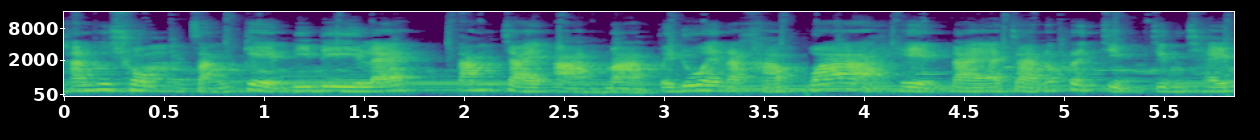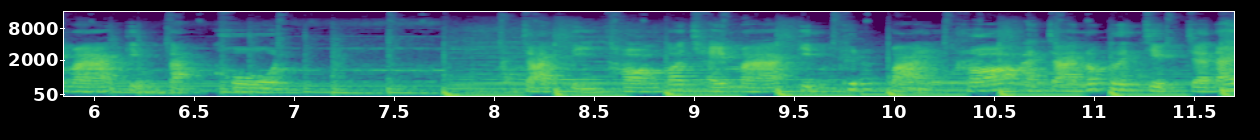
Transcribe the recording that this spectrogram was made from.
ท่านผู้ชมสังเกตดีๆ และตั้งใจอ่านหมากไปด้วยนะครับ ว่าเหตุใดอาจารย์นกกระจิบจึงใช้ม้ากินตัดโคน จารย์สีทองก็ใช้ม้ากินขึ้นไป เพราะอาจารย์นกกระจิบจะได้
